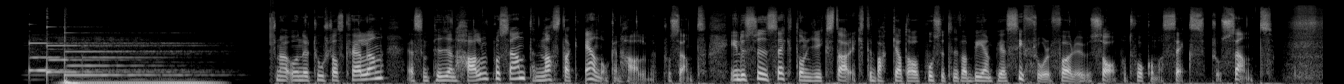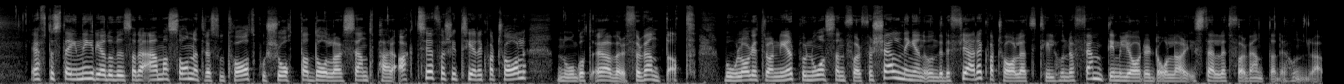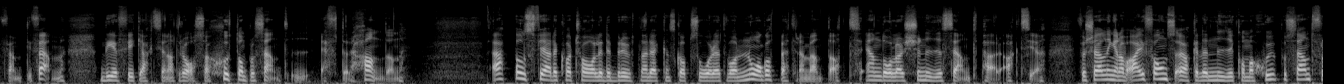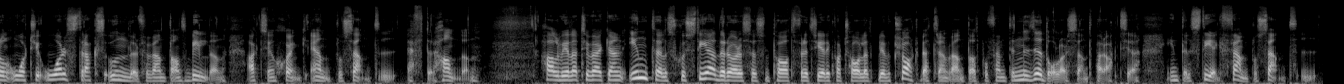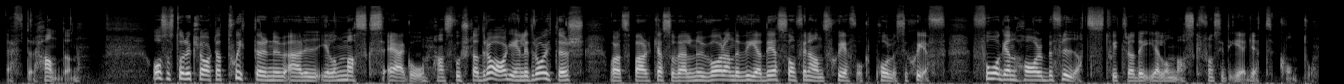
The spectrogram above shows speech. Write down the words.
under torsdagskvällen. S&P en halv procent, Nasdaq en och en halv procent. Industrisektorn gick starkt backat av positiva BNP-siffror för USA på 2,6 procent. Efter stängning redovisade Amazon ett resultat på 28 dollar cent per aktie för sitt tredje kvartal, något över förväntat. Bolaget drar ner prognosen för försäljningen under det fjärde kvartalet till 150 miljarder dollar istället för väntade 155. Det fick aktien att rasa 17% i efterhanden. Apples fjärde kvartal i det brutna räkenskapsåret var något bättre än väntat. 1 dollar 29 cent per aktie. Försäljningen av iPhones ökade 9,7% från år till år strax under förväntansbilden. Aktien sjönk 1% i efterhanden. Halvledartillverkaren Intels justerade rörelseresultat för det tredje kvartalet blev klart bättre än väntat på 59 dollar cent per aktie. Intel steg 5% i efterhanden. Och så står det klart att Twitter nu är i Elon Musks ägo. Hans första drag, enligt Reuters, var att sparka såväl nuvarande vd som finanschef och policychef. Fågeln har befriats, twittrade Elon Musk från sitt eget konto.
